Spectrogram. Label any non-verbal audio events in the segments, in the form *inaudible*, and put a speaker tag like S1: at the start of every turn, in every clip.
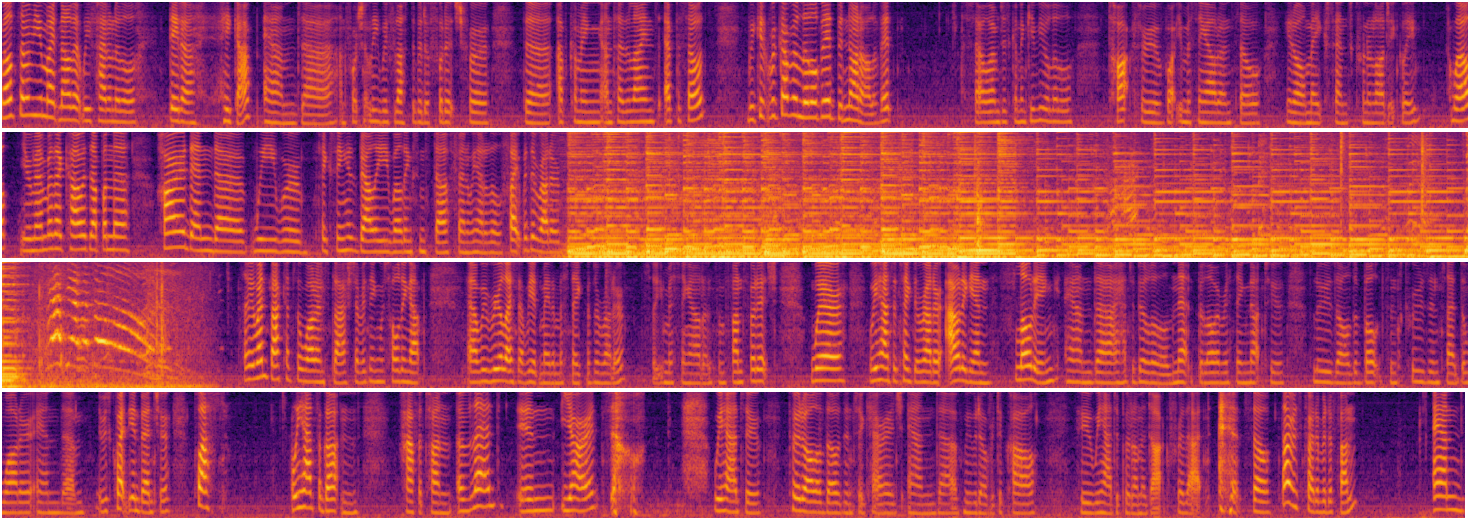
S1: Well, some of you might know that we've had a little data hiccup and uh, unfortunately we've lost a bit of footage for the upcoming Untie the Lines episodes. We could recover a little bit, but not all of it. So I'm just going to give you a little talk through of what you're missing out on so it all makes sense chronologically. Well, you remember that Karl was up on the hard and uh, we were fixing his belly, welding some stuff, and we had a little fight with the rudder. Went back into the water and splashed. Everything was holding up. Uh, we realized that we had made a mistake with the rudder, so you're missing out on some fun footage where we had to take the rudder out again floating and uh, I had to build a little net below everything not to lose all the bolts and screws inside the water and um, it was quite the adventure. Plus, we had forgotten half a ton of lead in *laughs* yard, so we had to put all of those into a carriage and uh, move it over to Karl who we had to put on the dock for that. *laughs* so that was quite a bit of fun. And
